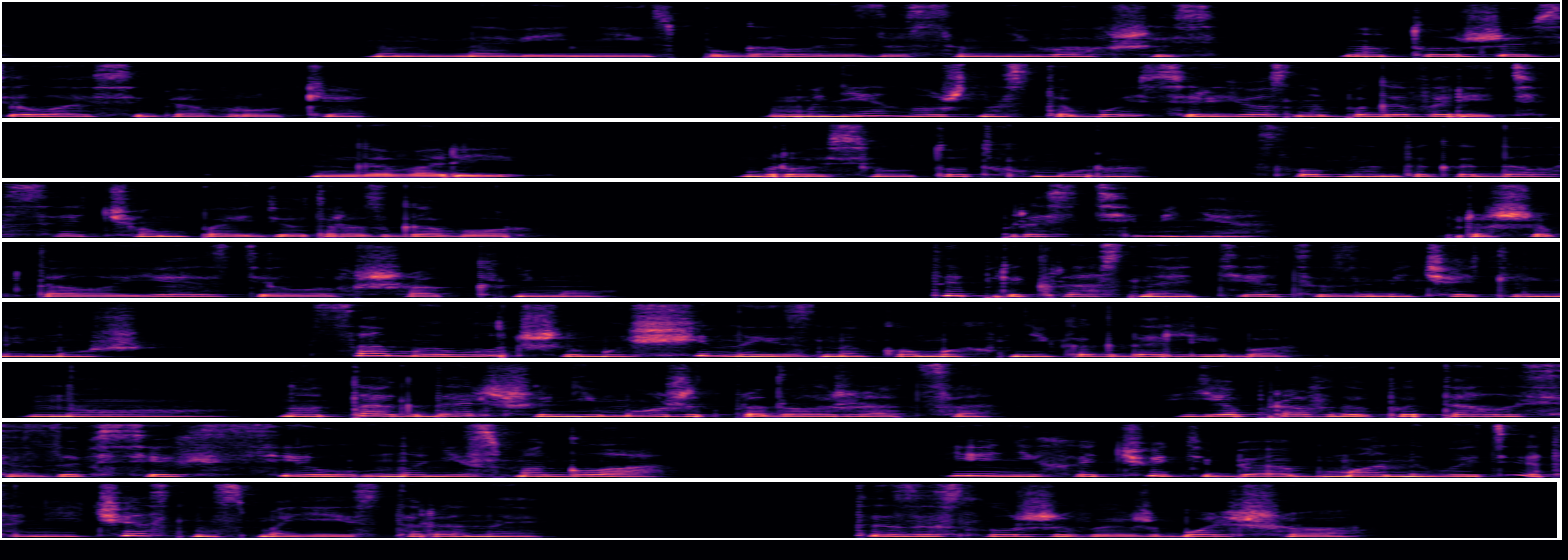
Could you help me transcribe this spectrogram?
На мгновение испугалась, засомневавшись, но тут же взяла себя в руки. «Мне нужно с тобой серьезно поговорить». «Говори», Бросил тот хмуро, словно догадался, о чем пойдет разговор. «Прости меня», — прошептала я, сделав шаг к нему. «Ты прекрасный отец и замечательный муж, самый лучший мужчина из знакомых мне когда-либо. Но... но так дальше не может продолжаться. Я правда пыталась изо всех сил, но не смогла. Я не хочу тебя обманывать, это нечестно с моей стороны. Ты заслуживаешь большего,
